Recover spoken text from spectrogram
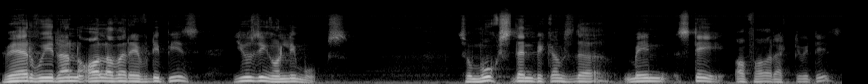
where we run all our FDPs using only MOOCs. So MOOCs then becomes the mainstay of our activities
